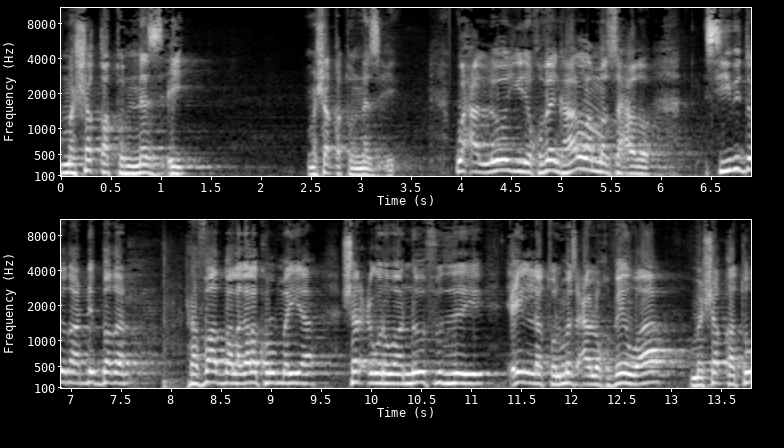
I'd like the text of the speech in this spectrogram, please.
mashaqatu nasci mashaqatu nasci waxaa loo yidhi khufeynka ha la masaxdo? Siibidoodaa dhib badan rafaad baa lagala kulmaya sharciguna waa noo fududeeyey cilat lmasca lkhufayn waa mashaqatu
